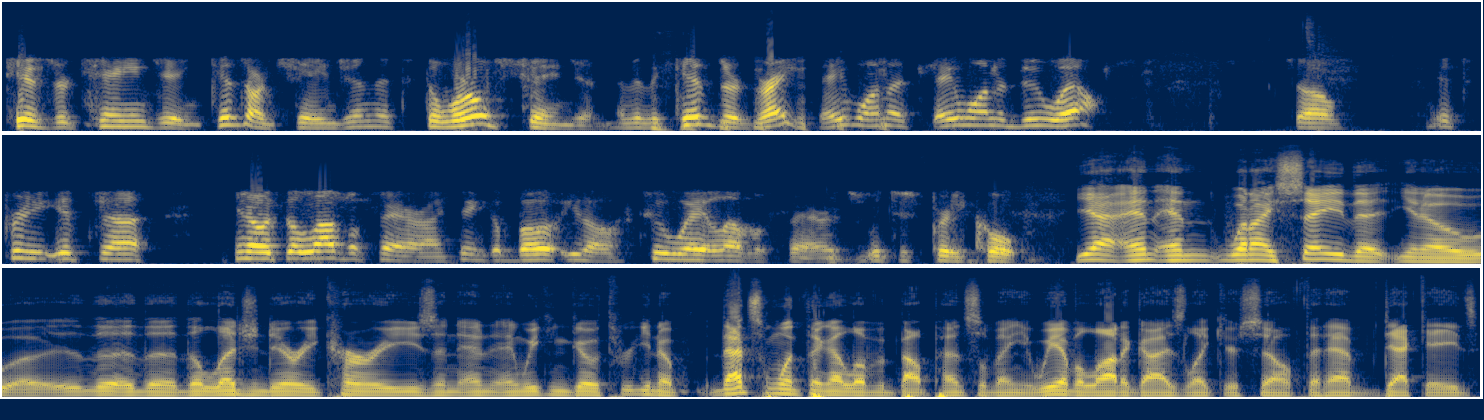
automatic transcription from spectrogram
kids are changing. Kids aren't changing. It's the world's changing. I mean, the kids are great. they want to they want to do well. So it's pretty. It's uh, you know, it's a love affair. I think a you know, two way love affair, which is pretty cool. Yeah, and, and when I say that, you know, uh, the, the the legendary Currys, and, and, and we can go through, you know, that's one thing I love about Pennsylvania. We have a lot of guys like yourself that have decades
